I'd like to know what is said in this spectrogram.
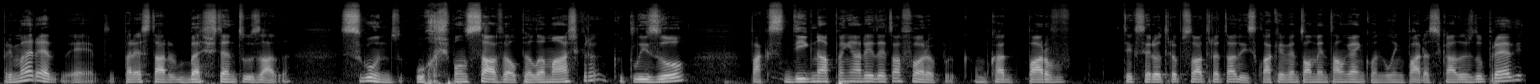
Primeiro é, é parece estar bastante usada. Segundo, o responsável pela máscara que utilizou, pá, que se digna a apanhar e deitar fora, porque um bocado de parvo ter que ser outra pessoa a tratar disso. Claro que eventualmente alguém, quando limpar as escadas do prédio,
